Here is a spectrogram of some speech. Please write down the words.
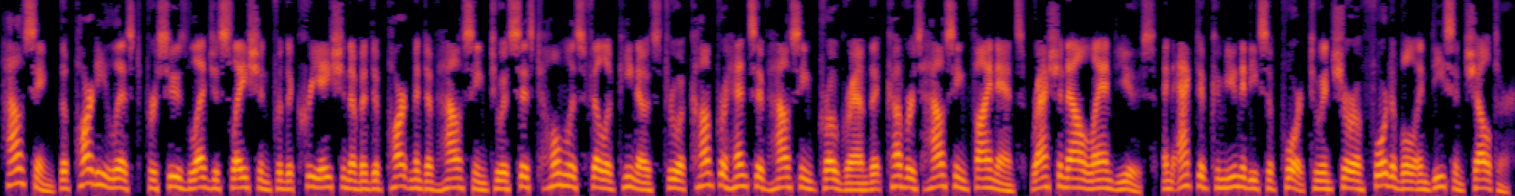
Housing The party list pursues legislation for the creation of a Department of Housing to assist homeless Filipinos through a comprehensive housing program that covers housing finance, rational land use, and active community support to ensure affordable and decent shelter.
